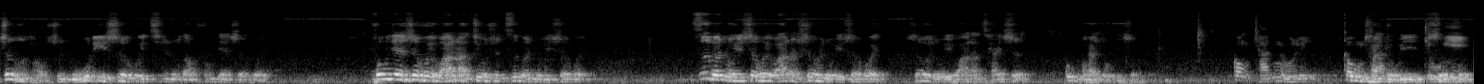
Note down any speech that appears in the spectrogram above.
正好是奴隶社会进入到封建社会，封建社会完了就是资本主义社会。资本主义社会完了，社会主义社会，社会主义完了才是共产主义社会。共产努力，共产主义社会主义，，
